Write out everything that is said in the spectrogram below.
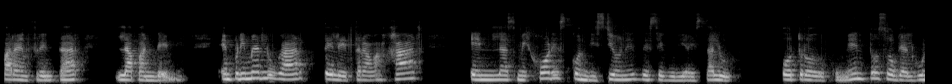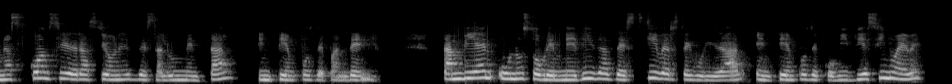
para enfrentar la pandemia. En primer lugar, teletrabajar en las mejores condiciones de seguridad y salud. Otro documento sobre algunas consideraciones de salud mental en tiempos de pandemia. También uno sobre medidas de ciberseguridad en tiempos de COVID-19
